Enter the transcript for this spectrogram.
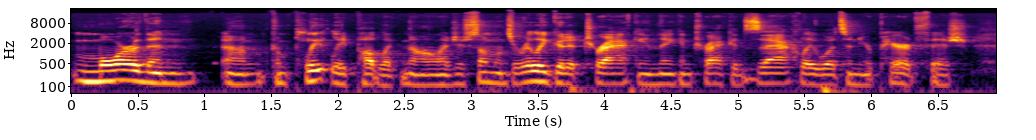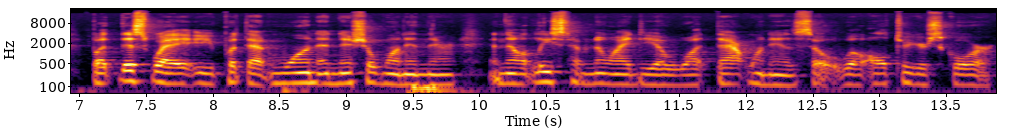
more than um, completely public knowledge. If someone's really good at tracking, they can track exactly what's in your parrotfish. But this way, you put that one initial one in there, and they'll at least have no idea what that one is, so it will alter your score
